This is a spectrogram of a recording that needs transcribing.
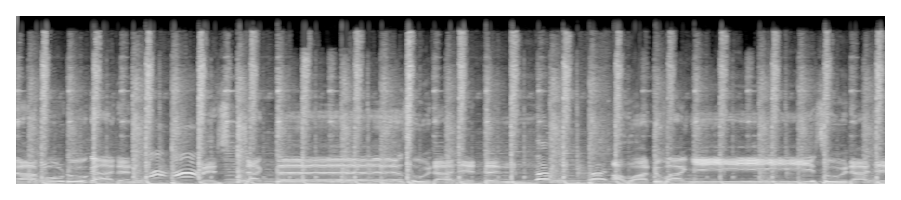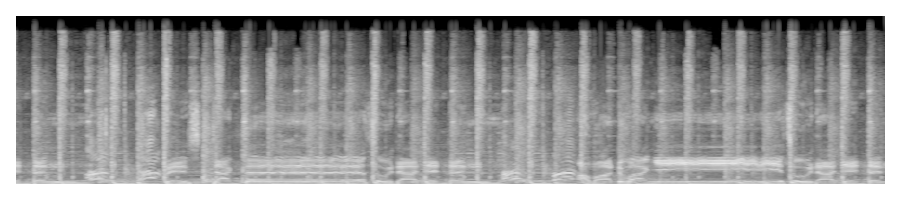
പെണ്ണാമൂടുകാരൻ ബെസ്റ്റ് ആക്ടർ സൂരാജേട്ടൻ. അവാർഡ് വാങ്ങി സൂരാജേട്ടൻ. ബെസ്റ്റ് ആക്ടർ സൂരാജേട്ടൻ. അവാർഡ് വാങ്ങി സൂരാജേട്ടൻ.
